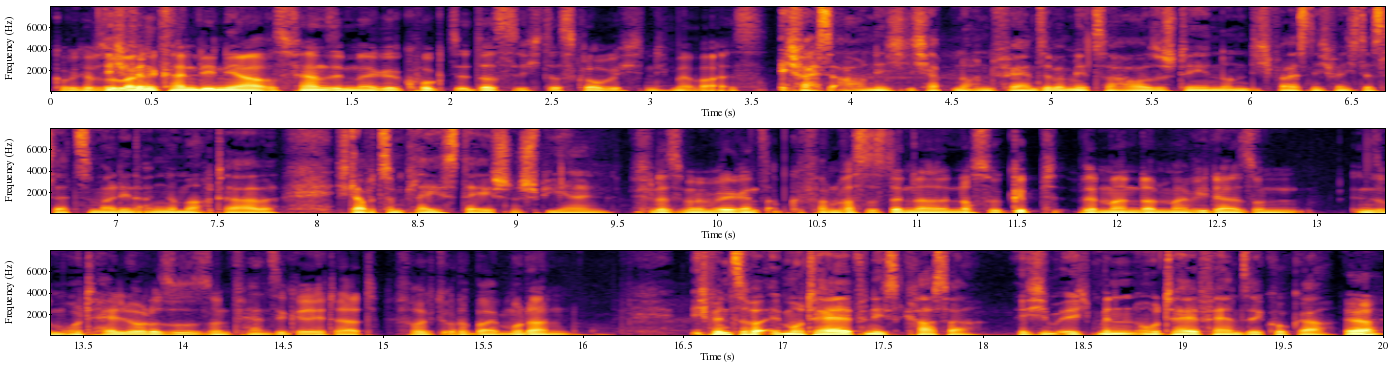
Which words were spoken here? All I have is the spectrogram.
Guck, ich habe so Ich lange kein lineares Fernsehen mehr geguckt, dass ich das glaube ich nicht mehr weiß. Ich weiß auch nicht. Ich habe noch einen Fernseher bei mir zu Hause stehen und ich weiß nicht, wenn ich das letzte Mal den angemacht habe. Ich glaube zum Playstation spielen. Ich finde das immer wieder ganz abgefahren, was es denn da noch so gibt, wenn man dann mal wieder so ein, in so einem Hotel oder so, so ein Fernsehgerät hat. Verrückt. Oder bei Muttern. Ich finde es im Hotel finde ich es krasser. Ich, ich bin ein Hotel-Fernsehgucker. Ja?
